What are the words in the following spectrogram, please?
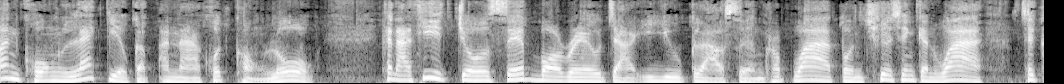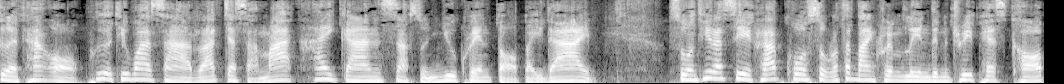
มั่นคงและเกี่ยวกับอนาคตของโลกขณะที่โจเซฟ บอเรล จาก EU กล่าวเสริมครับว่าตนเชื่อเช่นกันว่า จะเกิดทางออกเพื่อที่ว่าสหรัฐจะสามารถให้การสนับสนุนยูเครนต่อไปได้ ส่วนที่รัสเซียครับโฆษกรัฐบาลเครมลินดมิทรีเพสคอฟ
